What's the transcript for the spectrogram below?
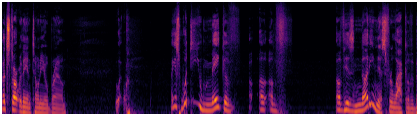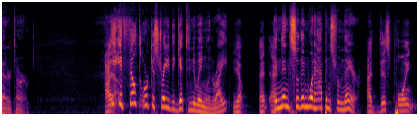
Let's start with Antonio Brown. I guess what do you make of of, of his nuttiness, for lack of a better term? I, it, felt orchestrated to get to New England, right? yep. At, at, And then, so then, what happens from there? at this point,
